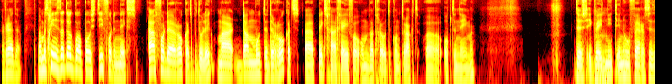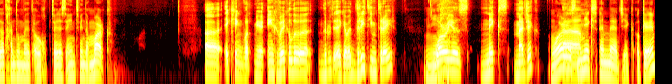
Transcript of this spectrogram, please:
redden. Maar misschien is dat ook wel positief voor de Knicks. Ah, voor de Rockets bedoel ik. Maar dan moeten de Rockets picks gaan geven om dat grote contract op te nemen. Dus ik weet Hmm. niet in hoeverre ze dat gaan doen met het oog op 2021. Mark. Eh, ik ging wat meer ingewikkelde route. Ik heb een drie-team trade. Ja. Warriors, Knicks, Magic. Warriors, Ehm, Knicks en Magic. Oké.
